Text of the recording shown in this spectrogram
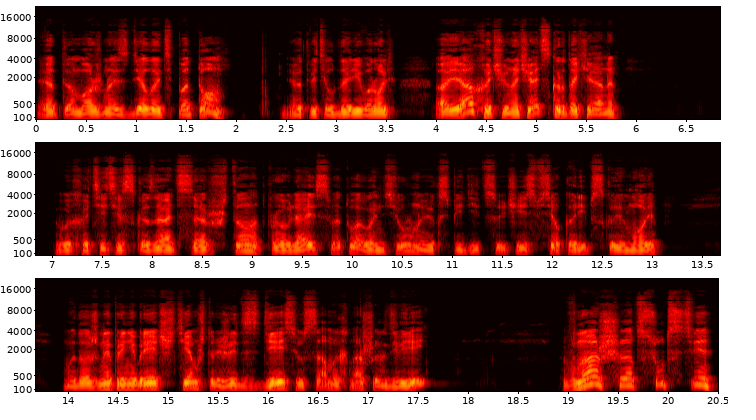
Это можно сделать потом, — ответил Дарья Роль. — А я хочу начать с Картахиана. — Вы хотите сказать, сэр, что, отправляясь в эту авантюрную экспедицию через все Карибское море, мы должны пренебречь тем, что лежит здесь, у самых наших дверей? В наше отсутствие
